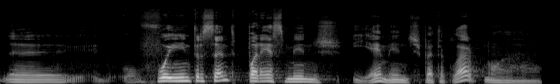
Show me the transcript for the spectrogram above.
Uh, foi interessante, parece menos, e é menos espetacular, porque não há,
